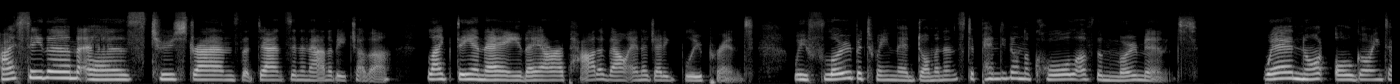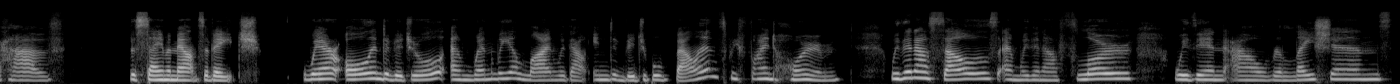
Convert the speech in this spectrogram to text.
I see them as two strands that dance in and out of each other. Like DNA, they are a part of our energetic blueprint. We flow between their dominance depending on the call of the moment. We're not all going to have the same amounts of each. We're all individual, and when we align with our individual balance, we find home within ourselves and within our flow, within our relations,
